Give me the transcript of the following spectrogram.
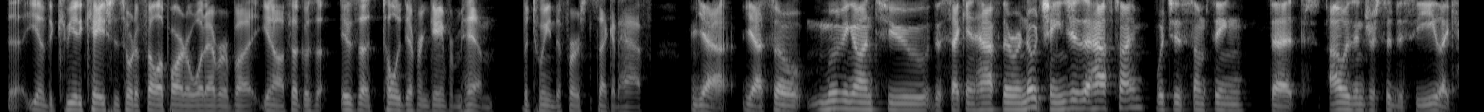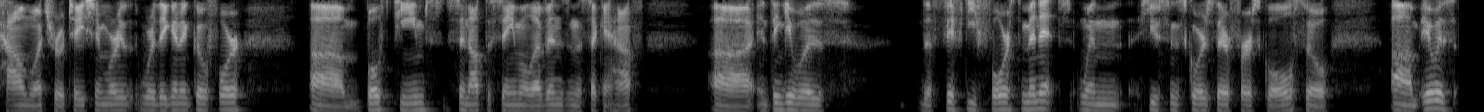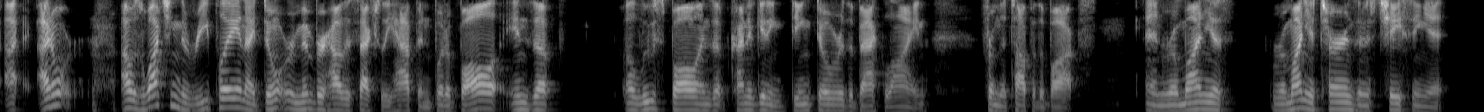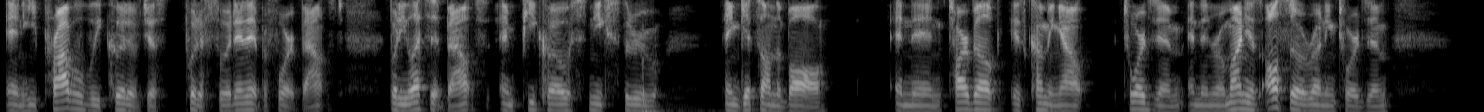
uh, you know the communication sort of fell apart or whatever. But you know, I feel like it was a, it was a totally different game from him between the first and second half. Yeah, yeah. So moving on to the second half, there were no changes at halftime, which is something that I was interested to see. Like, how much rotation were were they going to go for? Um, both teams sent out the same 11s in the second half. Uh, I think it was the 54th minute when Houston scores their first goal. So um, it was I, I don't I was watching the replay and I don't remember how this actually happened, but a ball ends up a loose ball ends up kind of getting dinked over the back line from the top of the box. And Romaña's Romaña turns and is chasing it, and he probably could have just put a foot in it before it bounced, but he lets it bounce and Picault sneaks through and gets on the ball. And then Tarbell is coming out towards him, and then Romaña is also running towards him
